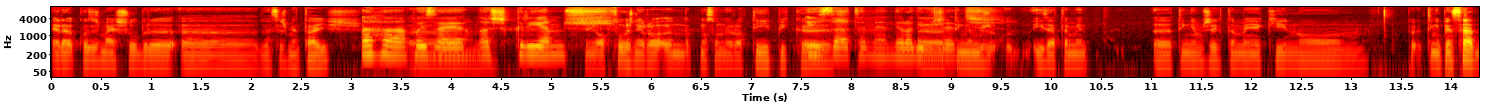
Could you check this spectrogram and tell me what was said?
era coisas mais sobre ah, doenças mentais. Aham, pois é. Ahm, Nós queríamos. Sim, ou pessoas neuro- que não são neurotípicas. Exatamente, Ah, neurodivergentes. tínhamos, exatamente, ah, tínhamos também aqui no. Tinha pensado,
